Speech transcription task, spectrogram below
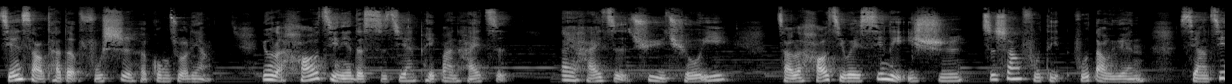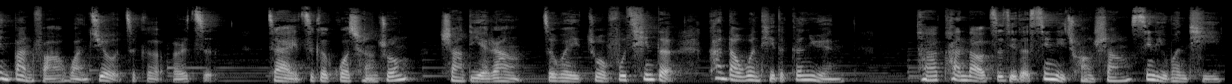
减少他的服侍和工作量，用了好几年的时间陪伴孩子。带孩子去求医，找了好几位心理医师、智商辅的辅导员，想尽办法挽救这个儿子。在这个过程中，上帝也让这位做父亲的看到问题的根源。他看到自己的心理创伤、心理问题，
